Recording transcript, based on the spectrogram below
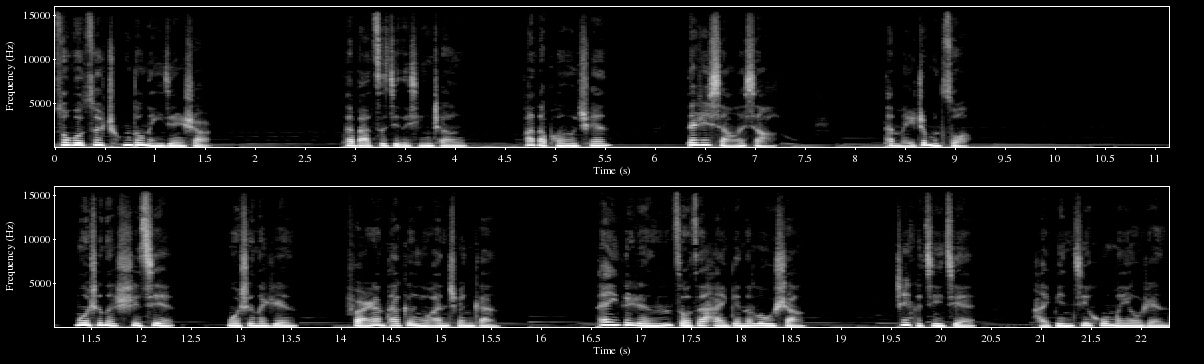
做过最冲动的一件事儿。他把自己的行程发到朋友圈，但是想了想，他没这么做。陌生的世界，陌生的人，反而让他更有安全感。他一个人走在海边的路上，这个季节，海边几乎没有人，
